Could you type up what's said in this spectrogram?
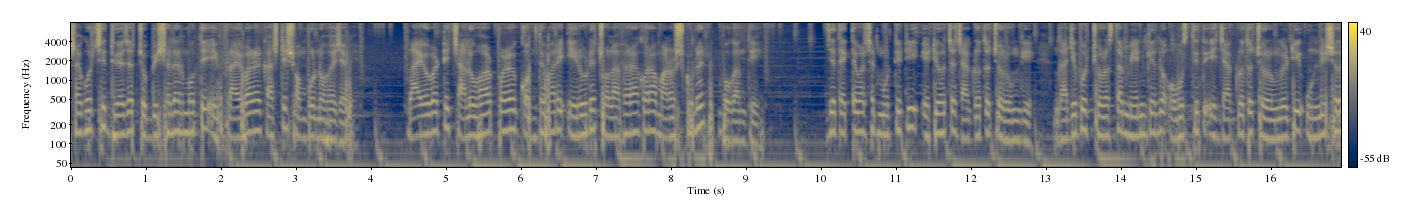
আশা করছি দুই হাজার চব্বিশ সালের মধ্যে এই ফ্লাইওভারের কাজটি সম্পূর্ণ হয়ে যাবে। ফ্লাইওভারটি চালু হওয়ার পরে কমতে পারে এই রোডে চলাফেরা করা মানুষগুলির ভোগান্তি। যে দেখতে পাচ্ছেন মূর্তিটি, এটি হচ্ছে জাগ্রত চৌরঙ্গি। গাজীপুর চৌরাস্তার মেন কেন্দ্রে অবস্থিত এই জাগ্রত চৌরঙ্গিটি উনিশশো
